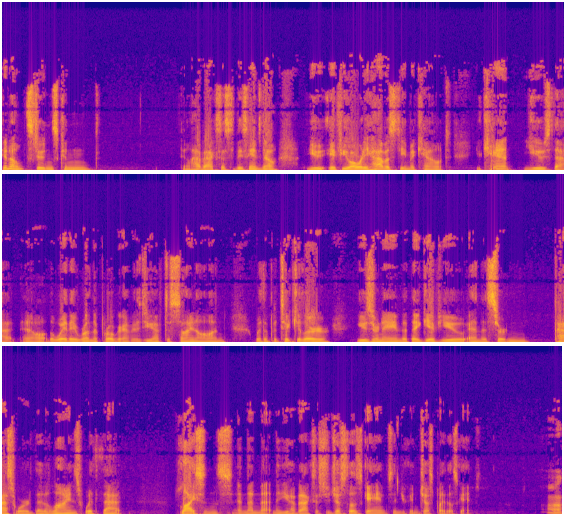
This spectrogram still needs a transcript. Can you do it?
you know, students can you know, have access to these games. Now, you if you already have a Steam account, you can't use that. You know, the way they run the program is you have to sign on with a particular username that they give you and a certain password that aligns with that license, and then, that, and then you have access to just those games, and you can just play those games. Huh.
